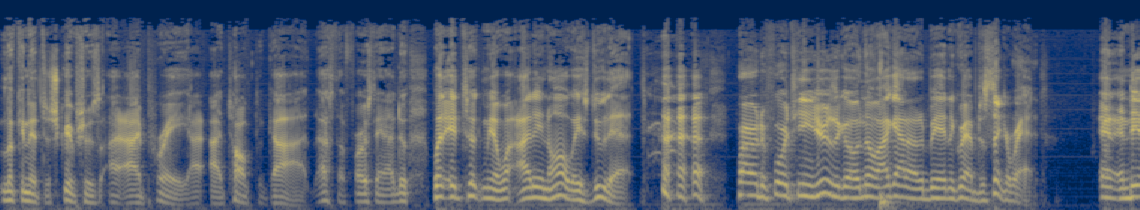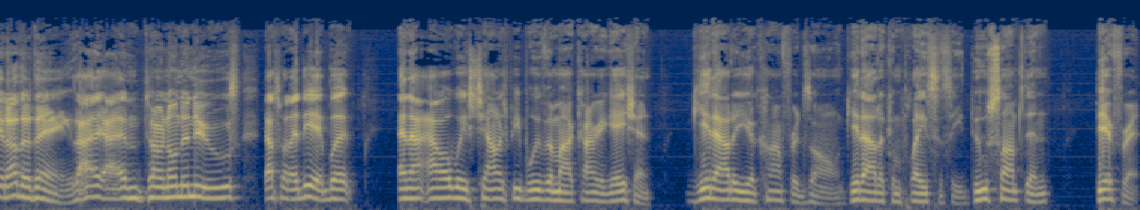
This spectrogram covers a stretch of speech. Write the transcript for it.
looking at the scriptures, I, I pray. I, I talk to God. That's the first thing I do. But it took me a while. I didn't always do that. Prior to 14 years ago, no, I got out of bed and grabbed a cigarette and, and did other things. I, I turned on the news. That's what I did. But and I, I always challenge people, even my congregation, get out of your comfort zone, get out of complacency, do something different,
